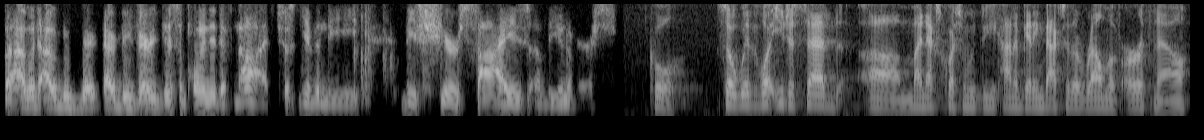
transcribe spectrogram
But I would I would be very, I would be very disappointed if not, just given the the sheer size of the universe. Cool. So with what you just said, um, my next question would be kind of getting back to the realm of Earth now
